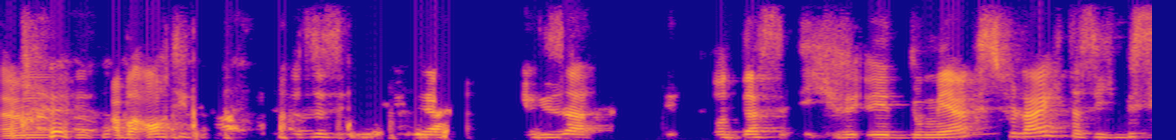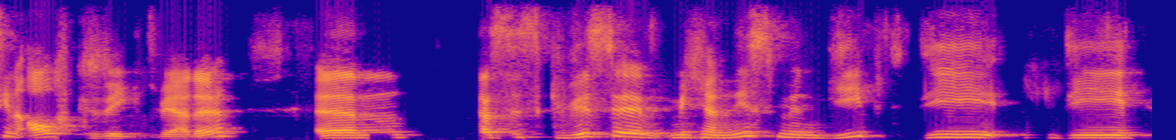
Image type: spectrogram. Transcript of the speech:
ähm, aber auch die Tatsache, dass es in, der, in dieser und dass ich, du merkst vielleicht, dass ich ein bisschen aufgeregt werde, ähm, dass es gewisse Mechanismen gibt, die, die,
